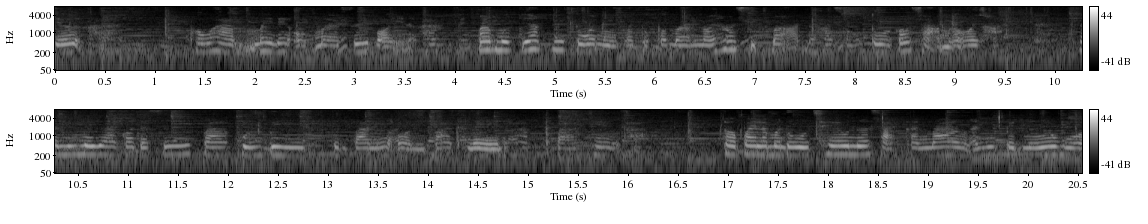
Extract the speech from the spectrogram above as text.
เยอะๆค่ะ เพราะว่าไม่ได้ออกมาซื้อบ่อยนะคะปลาหมึกยักษ์นี่ตัวหนึ่งก็ตกประมาณ 150 บาทนะคะสองตัวก็ 300 ค่ะอันนี้แม่ยาก็จะซื้อปลาคุยบีเป็นปลาเนื้ออ่อนปลาทะเลนะคะปลาแห้งค่ะ ต่อไปเรามาดูเชลเนื้อสัตว์กันบ้าง อันนี้เป็นเนื้อวัว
